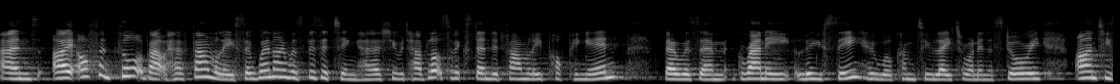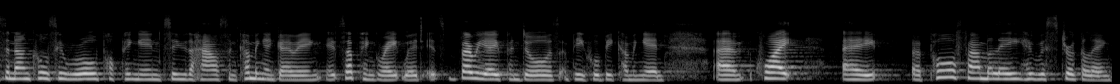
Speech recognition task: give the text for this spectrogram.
And I often thought about her family. So when I was visiting her, she would have lots of extended family popping in. There was um, Granny Lucy, who we'll come to later on in the story, aunties and uncles who were all popping into the house and coming and going. It's up in Greatwood, it's very open doors, and people will be coming in. Um, quite a, a poor family who was struggling.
